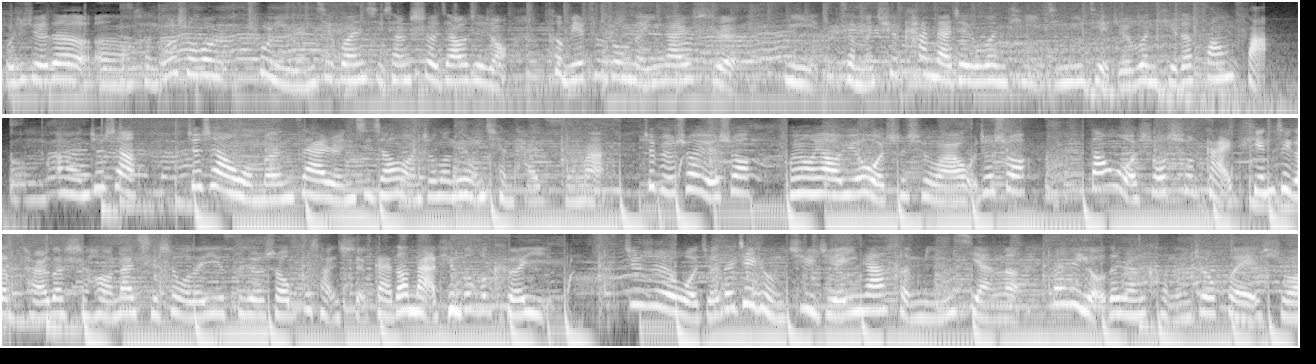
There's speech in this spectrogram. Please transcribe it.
我就觉得，嗯，很多时候处理人际关系，像社交这种，特别注重的应该是你怎么去看待这个问题，以及你解决问题的方法。嗯，就像就像我们在人际交往中的那种潜台词嘛，就比如说有时候朋友要约我出去玩，我就说。当我说出“改天”这个词儿的时候，那其实我的意思就是说不想去，改到哪天都不可以。就是我觉得这种拒绝应该很明显了，但是有的人可能就会说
